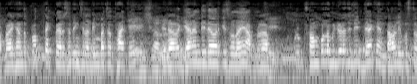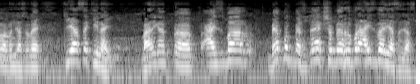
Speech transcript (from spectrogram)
আপনার এখানে তো প্রত্যেক পেয়ারের সাথে ইনশাআল্লাহ ডিম বাচ্চা থাকে। এটার গ্যারান্টি দেওয়ার কিছু নাই। আপনারা সম্পূর্ণ ভিডিওটা যদি দেখেন তাহলেই বুঝতে পারবেন যে আসলে কি আছে কি নাই? বাইরে এখানে আইসবার ব্যাপক একশো পেয়ারের উপরে আইসবারই আছে জাস্ট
